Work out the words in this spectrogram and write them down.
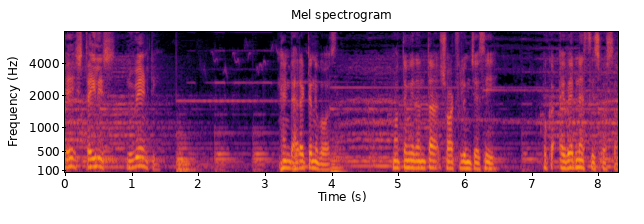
ఏ స్టైలిష్ నువ్వేంటి? నేను డైరెక్టర్ని బాస్ మొత్తం ఇదంతా షార్ట్ ఫిల్మ్ చేసి ఒక అవేర్నెస్ తీసుకొస్తా.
